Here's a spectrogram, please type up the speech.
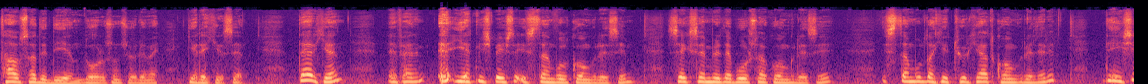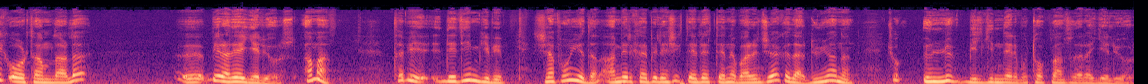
tavsadı diyeyim doğrusunu söylemek gerekirse. Derken efendim 75'te İstanbul Kongresi, 81'de Bursa Kongresi, İstanbul'daki Türkiyat Kongreleri değişik ortamlarla e, bir araya geliyoruz. Ama tabii dediğim gibi Japonya'dan Amerika Birleşik Devletleri'ne varıncaya kadar dünyanın çok ünlü bilginleri bu toplantılara geliyor.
